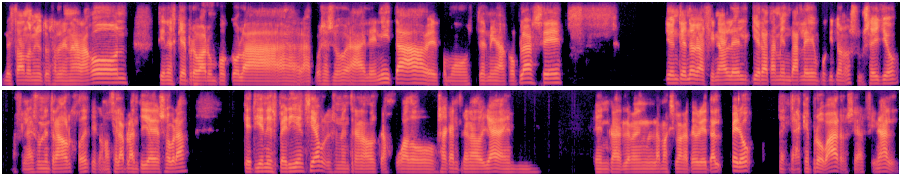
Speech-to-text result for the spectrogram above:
le está dando minutos a Elena Aragón, tienes que probar un poco la, la, pues eso, a Elenita, a ver cómo termina de acoplarse. yo entiendo que al final él quiera también darle un poquito, ¿no? Su sello. Al final es un entrenador, joder, que conoce la plantilla de sobra, que tiene experiencia, porque es un entrenador que ha jugado, o sea, que ha entrenado ya en, en la máxima categoría y tal, pero tendrá que probar, o sea, al final.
